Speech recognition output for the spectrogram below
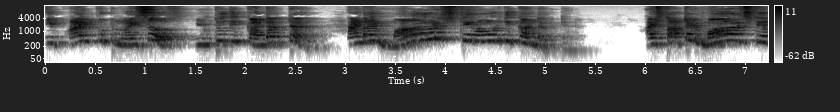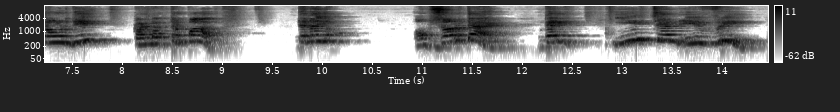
if i put myself into the conductor and I marched around the conductor. I started marched around the conductor path. Then I observed that there each and every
